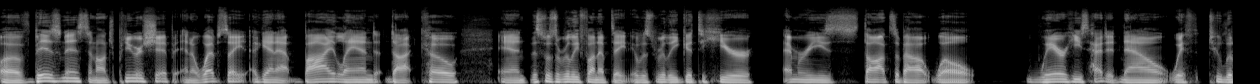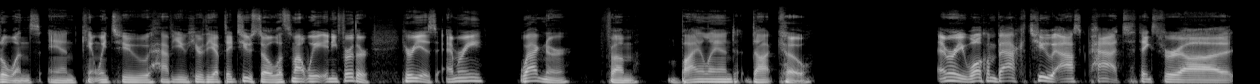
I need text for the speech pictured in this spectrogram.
of business and entrepreneurship and a website again at byland.co. And this was a really fun update. It was really good to hear Emery's thoughts about, well, where he's headed now with two little ones and can't wait to have you hear the update too. So let's not wait any further. Here he is, Emery Wagner from byland.co. Emery, welcome back to Ask Pat. Thanks for uh,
